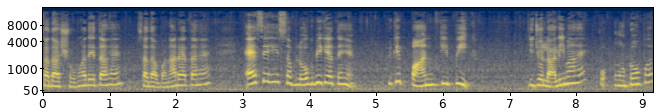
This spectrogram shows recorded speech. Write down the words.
सदा शोभा देता है, सदा बना रहता है। ऐसे ही सब लोग भी कहते हैं, क्योंकि पान की पीक की जो लालिमा है, वो ओंठों पर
